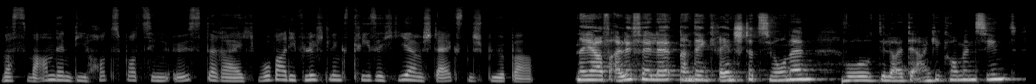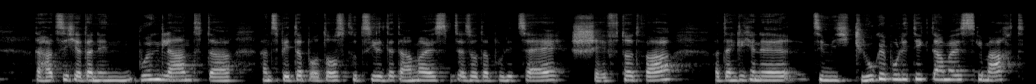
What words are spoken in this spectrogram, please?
Was waren denn die Hotspots in Österreich? Wo war die Flüchtlingskrise hier am stärksten spürbar? Naja, auf alle Fälle an den Grenzstationen, wo die Leute angekommen sind. Da hat sich ja dann in Burgenland der Hans-Peter Baudosko-Ziel, der damals also der Polizeichef dort war, hat eigentlich eine ziemlich kluge Politik damals gemacht,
